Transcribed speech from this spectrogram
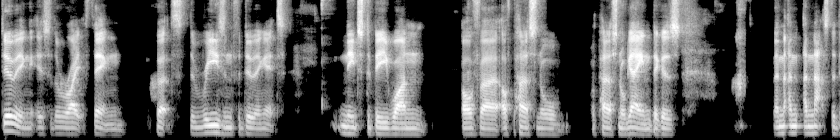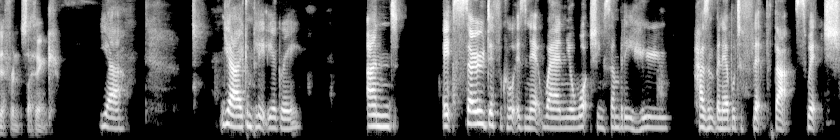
doing is the right thing, but the reason for doing it needs to be one of uh, of personal of personal gain because and, and and that's the difference i think. Yeah. Yeah i completely agree. And it's so difficult isn't it when you're watching somebody who hasn't been able to flip that switch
